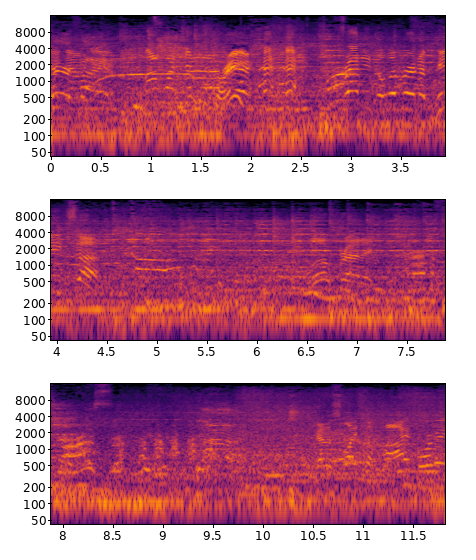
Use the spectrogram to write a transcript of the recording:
Terrifying. Great. Freddy delivering a pizza. Love Freddy. Got a slice of pie for me?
